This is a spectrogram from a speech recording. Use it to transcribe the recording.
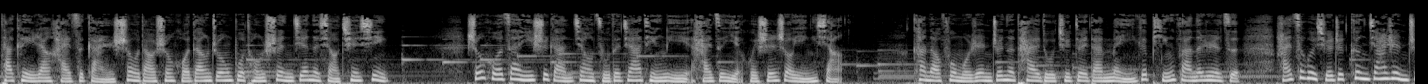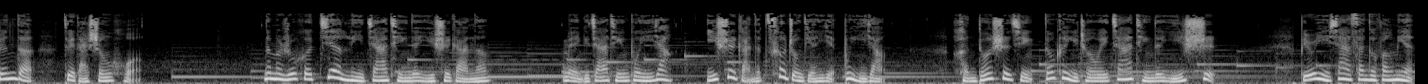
它可以让孩子感受到生活当中不同瞬间的小确幸。生活在仪式感较足的家庭里，孩子也会深受影响。看到父母认真的态度去对待每一个平凡的日子，孩子会学着更加认真的对待生活。那么，如何建立家庭的仪式感呢？每个家庭不一样，仪式感的侧重点也不一样。很多事情都可以成为家庭的仪式，比如以下三个方面：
